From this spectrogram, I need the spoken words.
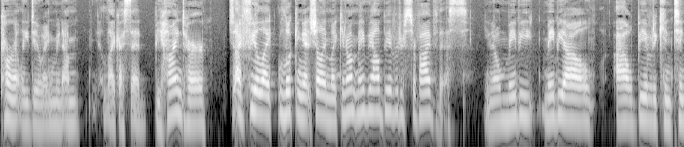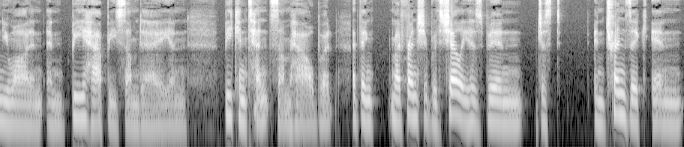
currently doing, I mean, I'm, like I said, behind her. I feel like looking at Shelley, I'm like, you know what, maybe I'll be able to survive this. You know, maybe, maybe I'll, I'll be able to continue on and, and be happy someday and be content somehow. But I think my friendship with Shelley has been just intrinsic in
